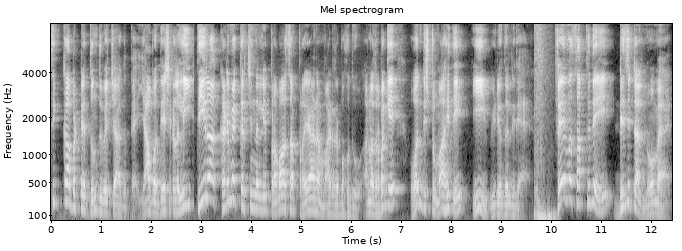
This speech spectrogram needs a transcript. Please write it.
ಸಿಕ್ಕಾಬಟ್ಟೆ ದುಂದು ವೆಚ್ಚ ಆಗುತ್ತೆ? ಯಾವ ದೇಶಗಳಲ್ಲಿ ತೀರಾ ಕಡಿಮೆ ಖರ್ಚಿನಲ್ಲಿ ಪ್ರವಾಸ ಪ್ರಯಾಣ ಮಾಡಿರಬಹುದು ಅನ್ನೋದರ ಬಗ್ಗೆ ಒಂದಿಷ್ಟು ಮಾಹಿತಿ ಈ ವಿಡಿಯೋದಲ್ಲಿದೆ. ಫೇಮಸ್ ಆಗ್ತಿದೆ ಡಿಜಿಟಲ್ ನೋಮ್ಯಾಡ್.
